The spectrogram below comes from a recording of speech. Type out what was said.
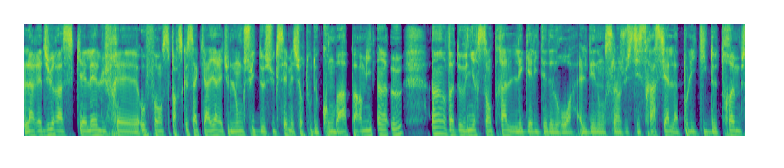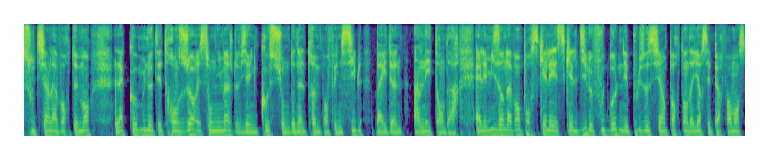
La réduire à ce qu'elle est lui ferait offense parce que sa carrière est une longue suite de succès, mais surtout de combats. Parmi un eux, un va devenir central, l'égalité des droits. Elle dénonce l'injustice raciale, la politique de Trump, soutient l'avortement, la communauté transgenre et son image devient une caution. Donald Trump en fait une cible, Biden un étendard. Elle est mise en avant pour ce qu'elle est et ce qu'elle dit. Le football n'est plus aussi important. D'ailleurs, ses performances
